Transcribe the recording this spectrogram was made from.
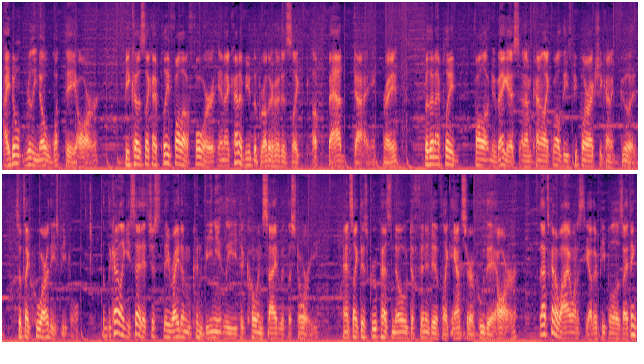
I don't really know what they are. Because, like, I played Fallout 4, and I kind of viewed the Brotherhood as, like, a bad guy, right? But then I played Fallout New Vegas, and I'm kind of like, well, these people are actually kind of good. So it's like, who are these people? Kind of like you said, it's just they write them conveniently to coincide with the story. And it's like this group has no definitive, like, answer of who they are that's kind of why I want to see other people. Is I think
